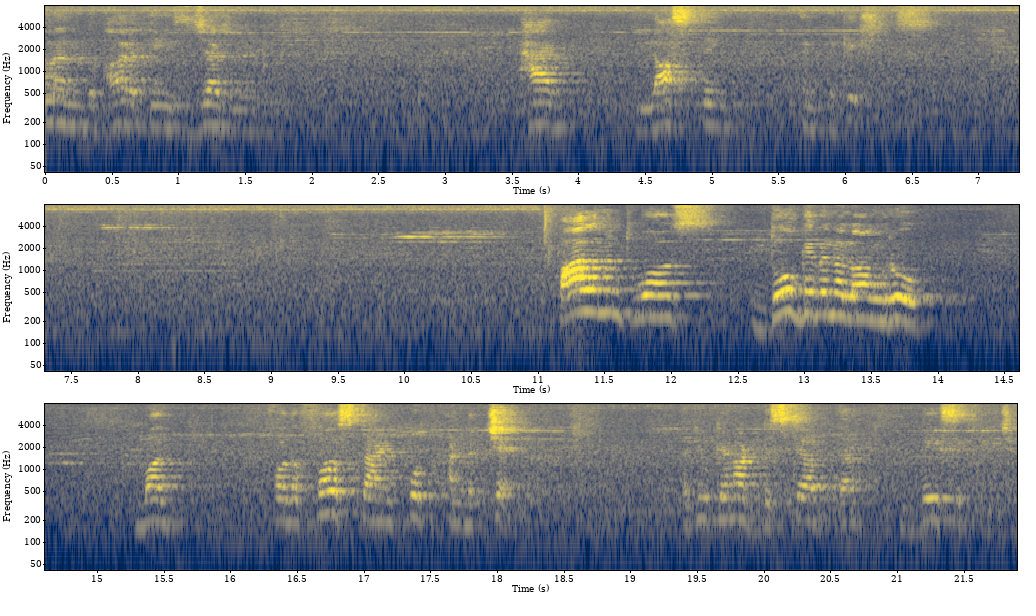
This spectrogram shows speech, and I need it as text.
Kesavanand Bharati's judgment had lasting implications. Parliament was, though given a long rope, but for the first time put under check that you cannot disturb the basic feature.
